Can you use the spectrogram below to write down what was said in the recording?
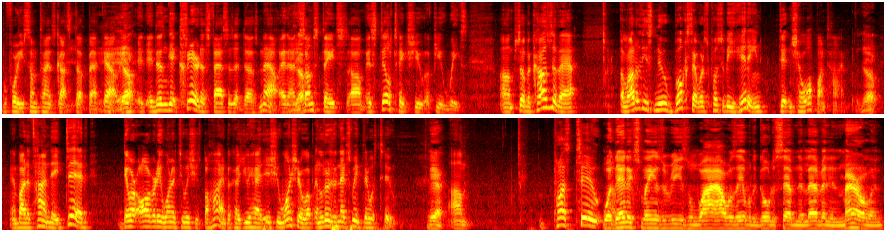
before you sometimes got stuff back out. Yeah. It, it, doesn't get cleared as fast as it does now. And in Yep. some states, um, it still takes you a few weeks. Um, so, because of that, a lot of these new books that were supposed to be hitting didn't show up on time. Yep. And by the time they did, they were already one or two issues behind because you had issue one show up, and literally the next week there was two. Yeah. Um, Plus two. well, that explains the reason why I was able to go to 7-Eleven in Maryland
